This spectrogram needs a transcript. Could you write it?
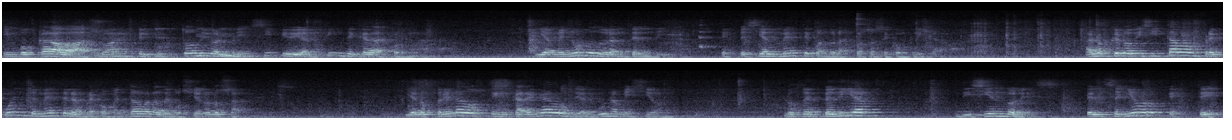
invocaba a su ángel custodio al principio y al fin de cada jornada, y a menudo durante el día, especialmente cuando las cosas se complicaban. A los que lo visitaban frecuentemente les recomendaba la devoción a los ángeles. Y a los prelados encargados de alguna misión, los despedían diciéndoles, el Señor esté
